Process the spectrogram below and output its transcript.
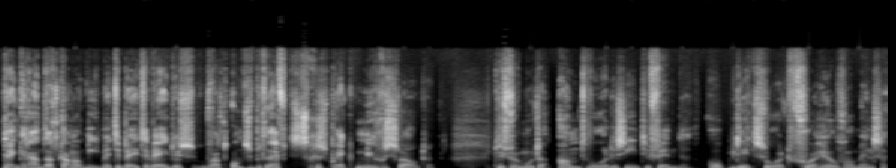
denk eraan, dat kan ook niet met de BTW. Dus wat ons betreft is het gesprek nu gesloten. Dus we moeten antwoorden zien te vinden op dit soort voor heel veel mensen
